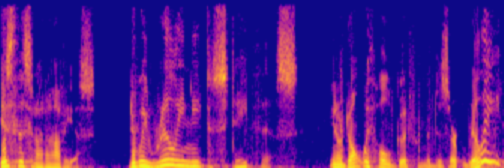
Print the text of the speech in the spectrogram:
is this not obvious? Do we really need to state this? You know, don't withhold good from the desert. Really?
